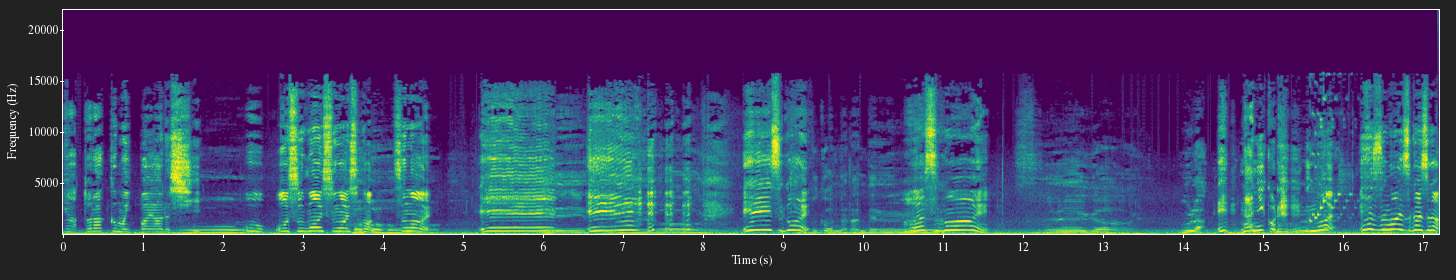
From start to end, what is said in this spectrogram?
いやトラックもいっぱいあるし。おおおすごいすごい すごい。すごい。えー、ええー。ー、すごい。えー、すごい。キャブコン並んでるあすごい。すごい。ほらえ何これ？すごい。えー、すごいすごいすごい。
